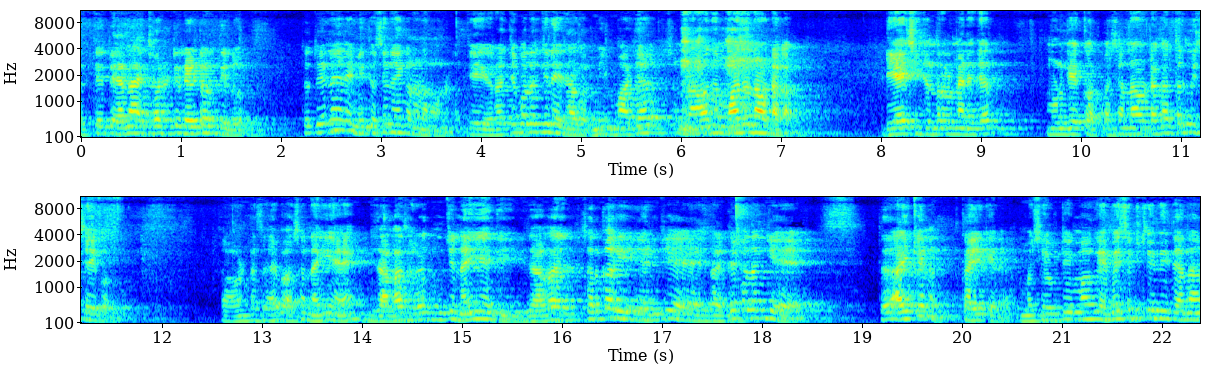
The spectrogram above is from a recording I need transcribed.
तर ते त्यांना ॲथॉरिटी लेटर दिलं. तर ते नाही नाही मी तसं नाही करणार म्हणलं ते राज्यपालांची नाही जागा. मी माझ्या नावाचं माझं नाव टाका. D I C general manager Mungekar असं नाव टाका तर मी सही करतो तर म्हणलं साहेब असं नाही आहे. जागा सगळं तुमची नाही आहे ती. जागा सरकारी यांची आहे राज्यपालांची आहे. तर ऐके ना काही केलं मग शेवटी मग एम एस एफ सीने त्यांना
